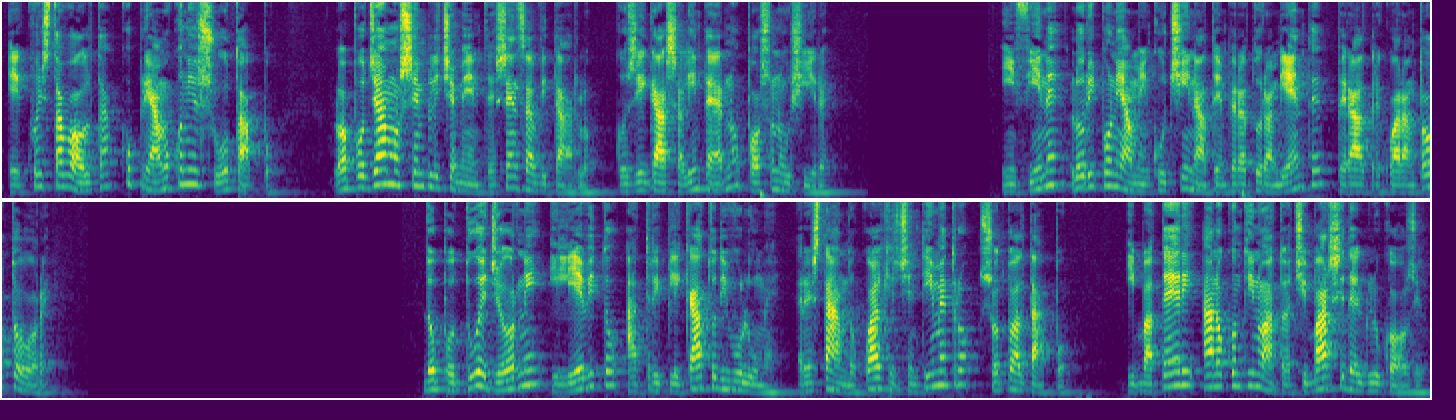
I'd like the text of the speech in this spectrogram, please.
e questa volta copriamo con il suo tappo. Lo appoggiamo semplicemente senza avvitarlo, così i gas all'interno possono uscire. Infine lo riponiamo in cucina a temperatura ambiente per altre 48 ore. Dopo due giorni il lievito ha triplicato di volume, restando qualche centimetro sotto al tappo. I batteri hanno continuato a cibarsi del glucosio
